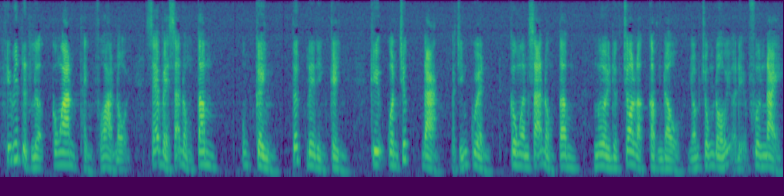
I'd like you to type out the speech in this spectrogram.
khi biết lực lượng công an thành phố Hà Nội sẽ về xã Đồng Tâm, ông Kình, tức Lê Đình Kình, cựu quan chức đảng và chính quyền công an xã Đồng Tâm, người được cho là cầm đầu nhóm chống đối ở địa phương này,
